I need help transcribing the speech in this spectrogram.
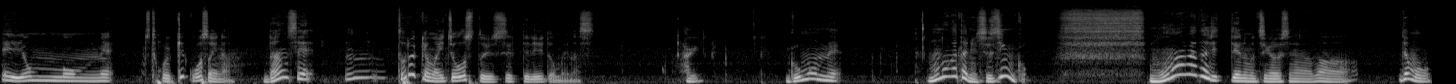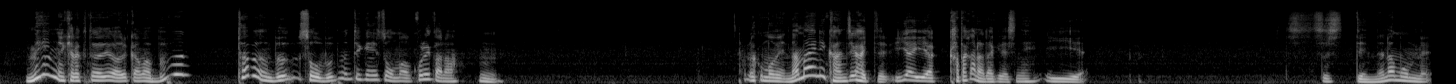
え4問目。ちょっとこれ結構遅いな。男性。うんトラキョンは一応押すという設定でいいと思います。はい。5問目。物語の主人公。物語っていうのも違うしな。まあでもメインのキャラクターではあるから、まあ、部分多分ぶそう部分的にそうまあこれかな。うん。6問目名前に漢字が入ってる。いやいやカタカナだけですね。いいえ。そして7問目。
